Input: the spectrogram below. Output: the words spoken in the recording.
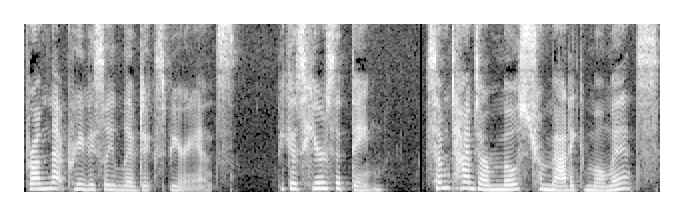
from that previously lived experience. Because here's the thing sometimes our most traumatic moments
